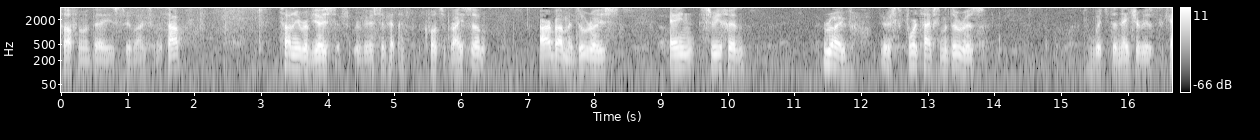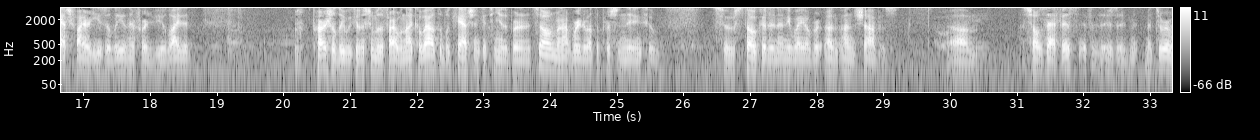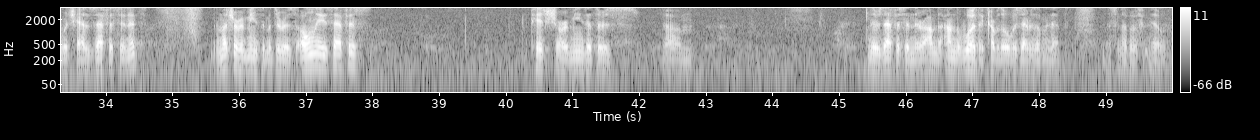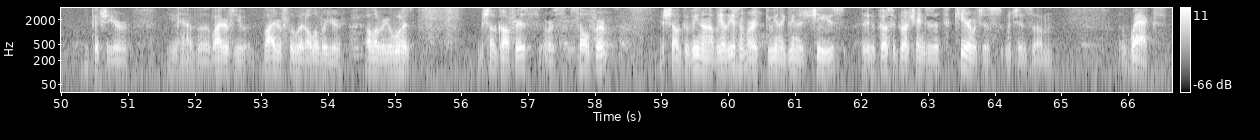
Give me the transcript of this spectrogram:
Chaf and three lines at the top. Tani Rav Yosef. Rav Yosef quotes a Brisa. Arba Meduros Ein Srichen Rive. There's four types of Meduras, which the nature is to catch fire easily, and therefore if you light it partially, we can assume the fire will not go out, it will catch and continue to burn on its own. We're not worried about the person needing to to stoke it in any way over on, on Shabbos. Um, Shal Zephis, if there's a Madura which has Zephis in it, I'm not sure if it means the Madura is only a Zephis pitch, or it means that there's um, there's Zephis in there on the on the wood that cover the wood with Zephis, something like that. Some type of you, know, you picture your you have uh, lighter fluid, lighter fluid all over your all over your wood. Michelle Gafris or sulfur. Michelle Gavina. Now we have the isn't more Gavina. Gavina is cheese. The- to grow changes it to kir, which is which is um, wax.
